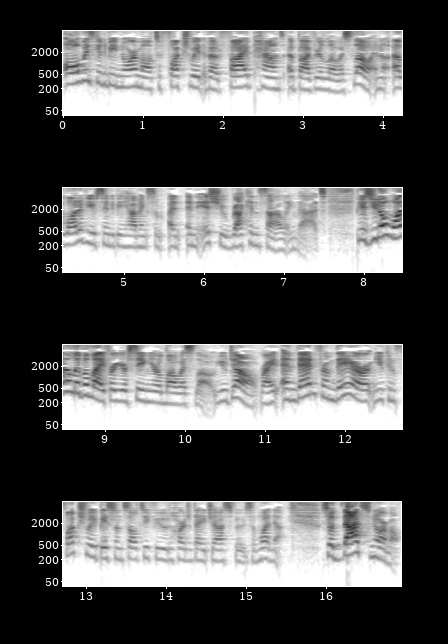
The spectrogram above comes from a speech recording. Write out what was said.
always going to be normal to fluctuate about five pounds above your lowest low. And a lot of you seem to be having some, an, an issue reconciling that because you don't want to live a life where you're seeing your lowest low. You don't, right? And then from there, you can fluctuate based on salty food, hard to digest foods and whatnot. So that's normal.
